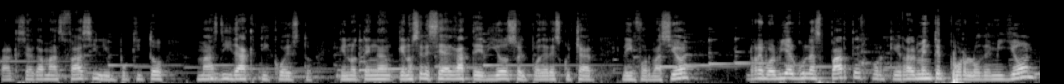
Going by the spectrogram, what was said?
para que se haga más fácil y un poquito más didáctico esto, que no tengan que no se les haga tedioso el poder escuchar la información. Revolví algunas partes porque realmente por lo de millón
